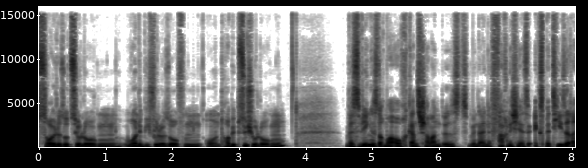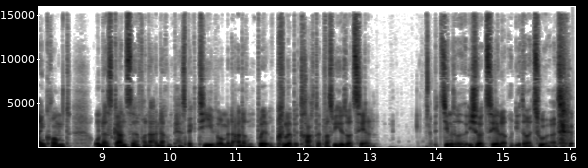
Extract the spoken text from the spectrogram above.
Pseudosoziologen, Wannabe-Philosophen und Hobbypsychologen. Weswegen es doch mal auch ganz charmant ist, wenn eine fachliche Expertise reinkommt und das Ganze von einer anderen Perspektive und mit einer anderen Brille betrachtet, was wir hier so erzählen. Beziehungsweise ich so erzähle und ihr dabei zuhört.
